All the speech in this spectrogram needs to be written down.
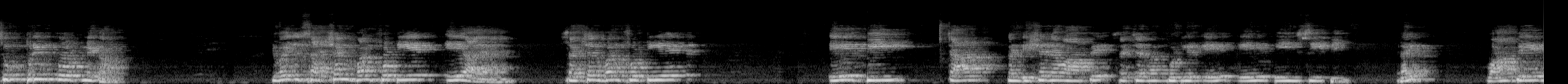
सुप्रीम कोर्ट ने कहा कि भाई जो सेक्शन 148 ए आया है सेक्शन 148 ए बी चार कंडीशन है वहाँ पे section 148 A A B C D right वहाँ पे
